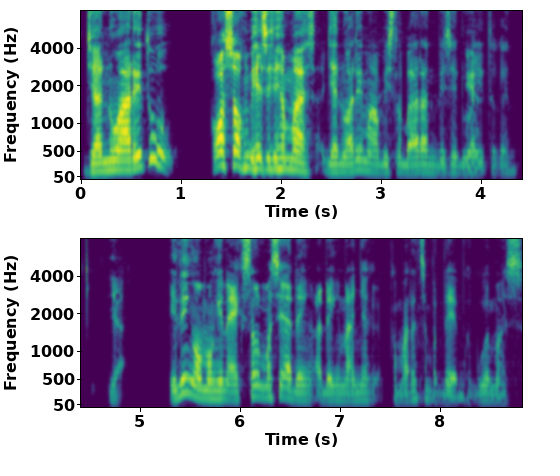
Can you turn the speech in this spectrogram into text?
Januari tuh kosong biasanya Mas. Januari emang habis lebaran biasanya dua Iya. itu kan. Iya. Ini ngomongin Excel masih ada yang ada yang nanya kemarin sempat DM ke gue Mas.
